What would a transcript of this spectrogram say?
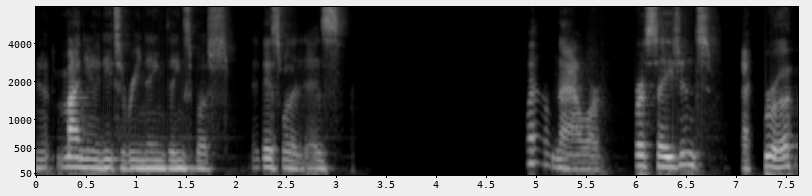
you know, manually need to rename things, but it is what it is. Well, now our first agent, Jack Brewer,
